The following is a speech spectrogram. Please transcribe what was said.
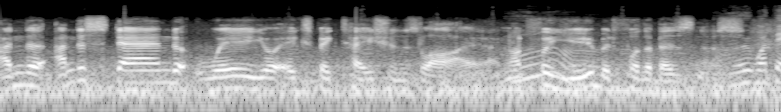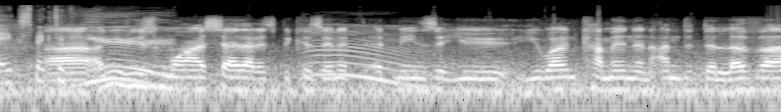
under understand where your expectations lie. Not for you, but for the business. Oh, what they expect Uh, of you. only reason why I say that is because then it, it means that you you won't come in and under deliver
